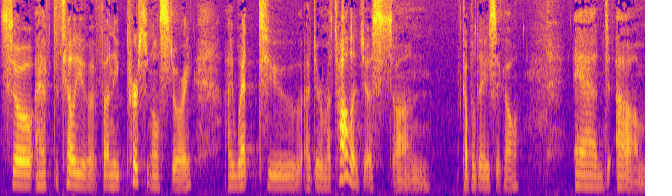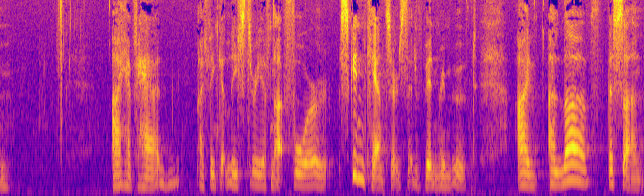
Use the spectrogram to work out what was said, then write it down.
So I have to tell you a funny personal story. I went to a dermatologist on a couple days ago, and um, I have had, I think, at least three, if not four, skin cancers that have been removed. I, I love the sun,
